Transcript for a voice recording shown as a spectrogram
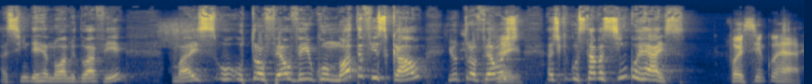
assim, de renome do AV. Mas o, o troféu veio com nota fiscal e o troféu acho, acho, que custava 5 reais. Foi 5 reais.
